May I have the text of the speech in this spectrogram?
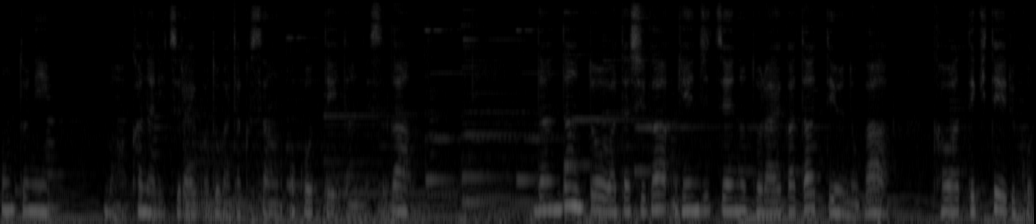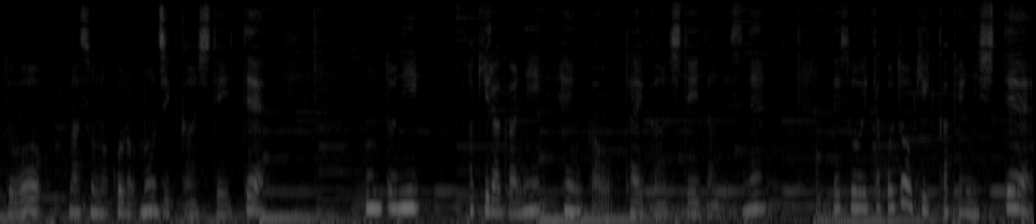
本当にまあ、かなり辛いことがたくさん起こっていたんですがだんだんと私が現実への捉え方っていうのが変わってきていることを、まあ、その頃も実感していて本当に明らかに変化を体感していたんですね。でそういったことをきっかけにして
